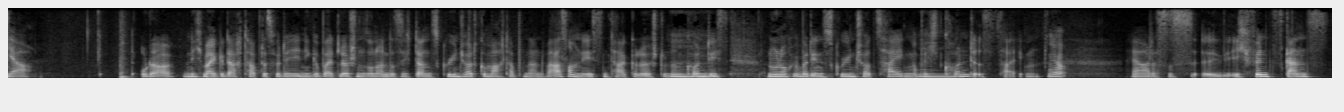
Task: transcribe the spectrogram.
ja. Oder nicht mal gedacht habe, das wird derjenige bald löschen, sondern dass ich dann einen Screenshot gemacht habe und dann war es am nächsten Tag gelöscht und dann konnte ich es nur noch über den Screenshot zeigen, aber ich konnte es zeigen. Ja. Ja, das ist, äh, ich finde es ganz,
